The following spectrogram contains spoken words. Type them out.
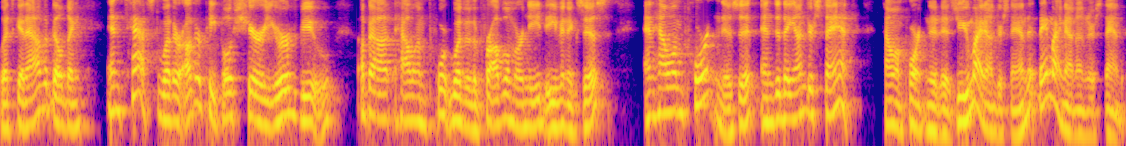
Let's get out of the building and test whether other people share your view about how important whether the problem or need even exists and how important is it and do they understand how important it is? You might understand it they might not understand it.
